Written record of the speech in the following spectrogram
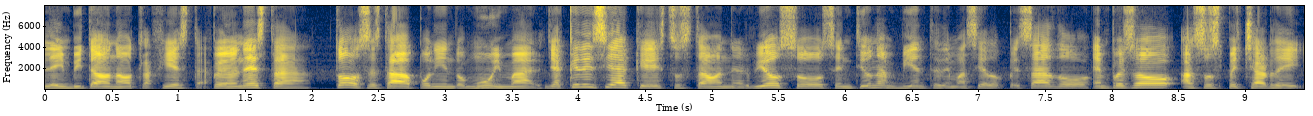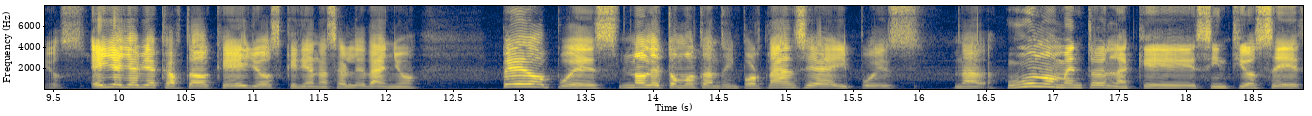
le invitaron a otra fiesta, pero en esta todo se estaba poniendo muy mal, ya que decía que estos estaban nerviosos, sentía un ambiente demasiado pesado, empezó a sospechar de ellos. Ella ya había captado que ellos querían hacerle daño, pero pues no le tomó tanta importancia y pues nada. Hubo un momento en la que sintió sed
